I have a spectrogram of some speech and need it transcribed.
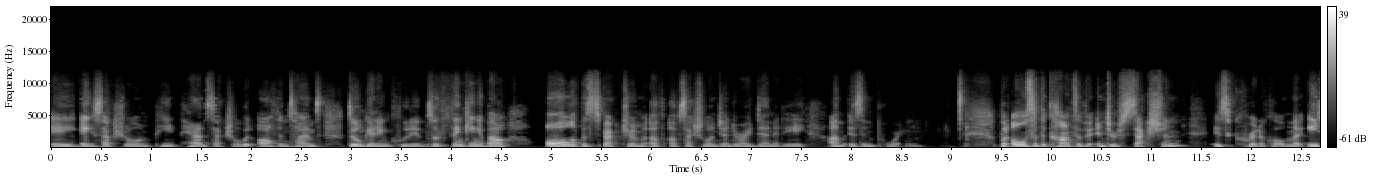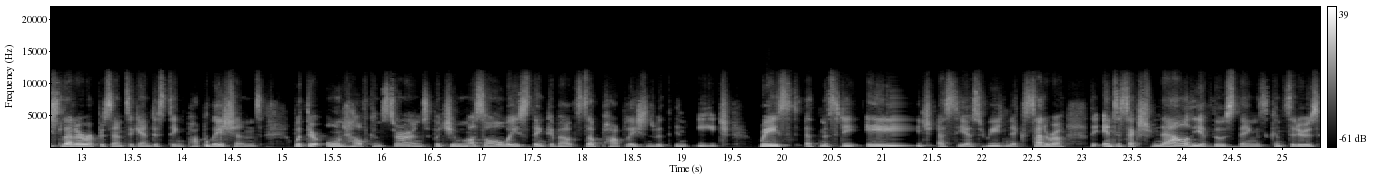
A, asexual, and P, pansexual, but oftentimes don't get included. So thinking about all of the spectrum of, of sexual and gender identity um, is important. But also the concept of intersection is critical. Now, each letter represents, again, distinct populations with their own health concerns, but you must always think about subpopulations within each, race, ethnicity, age, SES, region, etc., the intersectionality of those things considers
